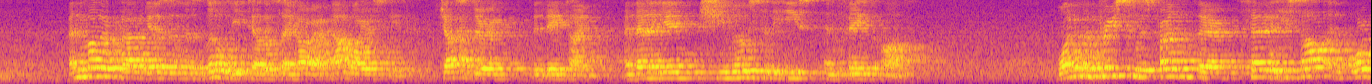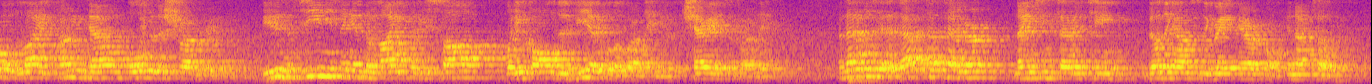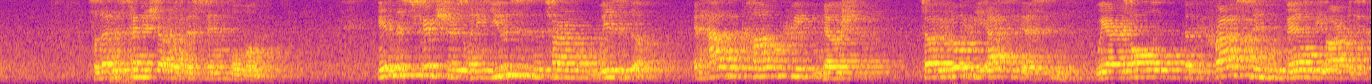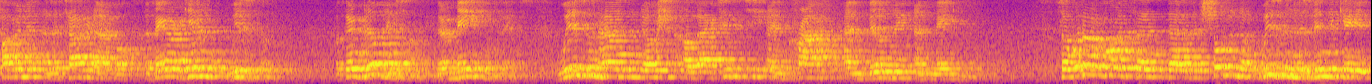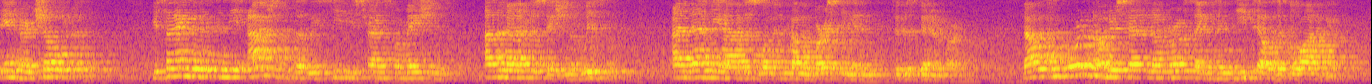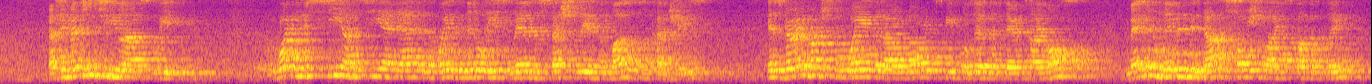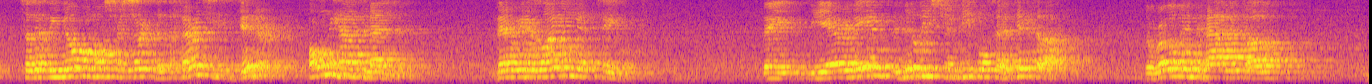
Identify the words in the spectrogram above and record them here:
And the Mother of God gives them this little detail of saying, all right, not while you're sleeping, just during the daytime. And then again, she moves to the east and fades off. One of the priests who was present there said that he saw an orb of light coming down over the shrubbery. He didn't see anything in the light, but he saw what he called the vehicle of Our Lady, the chariot of Our Lady. And that was it. That's September 1917, building up to the great miracle in October. So let us finish up with this sinful woman. In the scriptures, when he uses the term wisdom, it has a concrete notion. So if you look at the Exodus, we are told that the craftsmen who build the Ark of the Covenant and the tabernacle, that they are given wisdom. But they're building something, they're making things. Wisdom has the notion of activity and craft and building and making. So when our Lord says that the children of wisdom is vindicated in her children, he's saying that it's in the actions that we see these transformations and the manifestation of wisdom. And then we have this woman come bursting into this dinner party. Now it's important to understand a number of things and details that go on here. As I mentioned to you last week, what you see on CNN and the way the Middle East lives, especially in the Muslim countries, is very much the way that our Lord's people lived at their time also. Men and women did not socialize publicly, so that we know almost for certain that the Pharisees' dinner only has men in it. They're reclining at table. They, the Arameans, the Middle Eastern peoples, had picked up the Roman habit of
